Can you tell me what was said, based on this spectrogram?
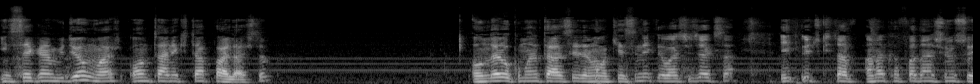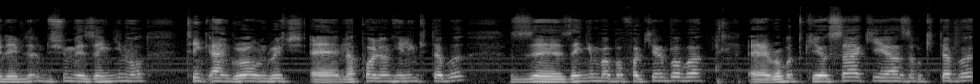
Instagram videom var. 10 tane kitap paylaştım. Onları okumanı tavsiye ederim ama kesinlikle başlayacaksa ilk 3 kitap ana kafadan şunu söyleyebilirim. Düşün ve Zengin Ol, Think and Grow Rich, e, Napolyon Hill'in kitabı, Z- Zengin Baba, Fakir Baba, e, Robert Kiyosaki yazdı bu kitabı.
